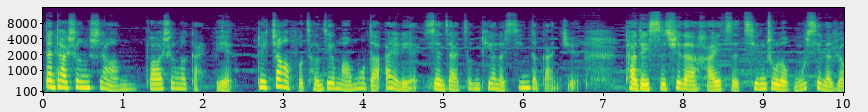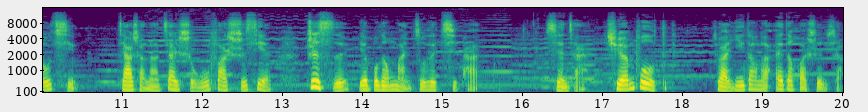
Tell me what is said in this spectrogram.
但她身上发生了改变，对丈夫曾经盲目的爱恋，现在增添了新的感觉。她对死去的孩子倾注了无限的柔情，加上那暂时无法实现、至死也不能满足的期盼。现在全部转移到了爱德华身上，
